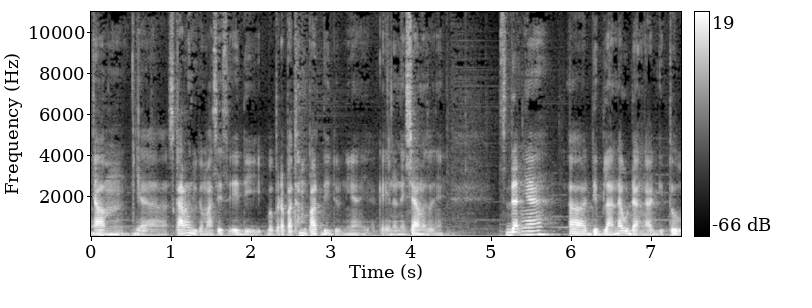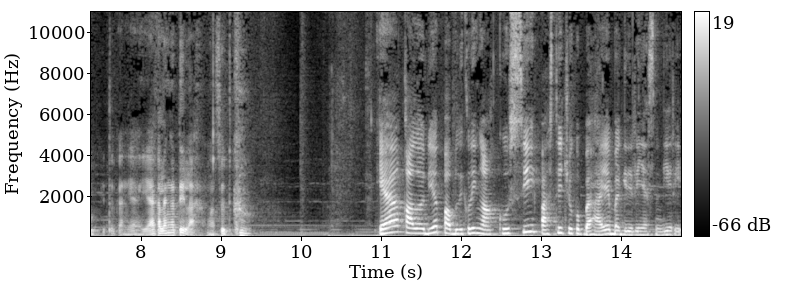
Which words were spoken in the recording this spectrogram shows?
Em, ya sekarang juga masih sih di beberapa tempat di dunia ya kayak Indonesia maksudnya. Setidaknya eh, di Belanda udah nggak gitu gitu kan ya. Ya kalian ngerti lah maksudku. Ya, kalau dia publicly ngaku sih pasti cukup bahaya bagi dirinya sendiri.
